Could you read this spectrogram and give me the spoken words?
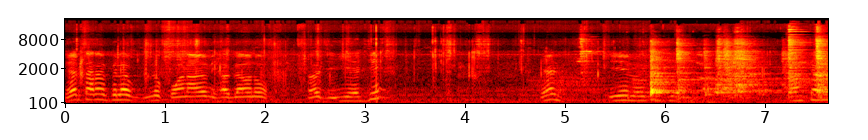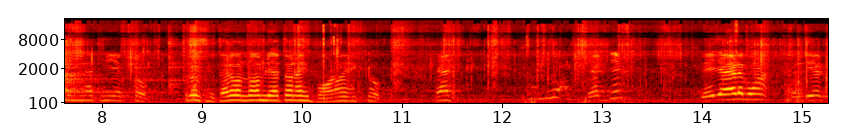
યાર તારા પેલા પેલો ફોન આવ્યો મેં હગાવાનો. હવે જઈએ હેડજે હેડ એ લોકો એમનાથી એક તો પેલો સુધારવા નામ લેતો નહીં ભણો એક તો બે જાય ભણા જલ્દી હેડ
